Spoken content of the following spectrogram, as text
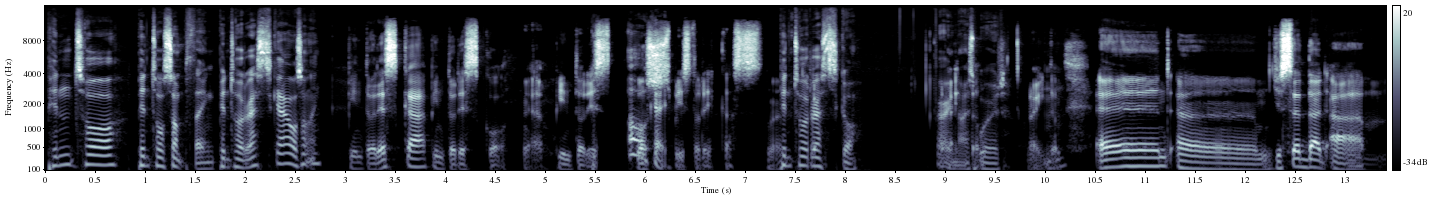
pintor, pintor something, pintoresca or something. Pintoresca, pintoresco. Yeah. Pintorescos, Oh, okay. pintorescas. right? Pintoresco. Very nice Correcto. word. right? And um, you said that um,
